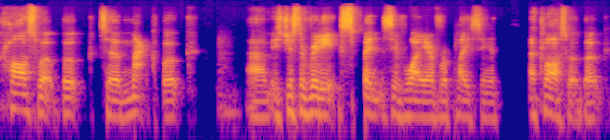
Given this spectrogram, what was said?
classwork book to MacBook? Um, is just a really expensive way of replacing a, a classwork book.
